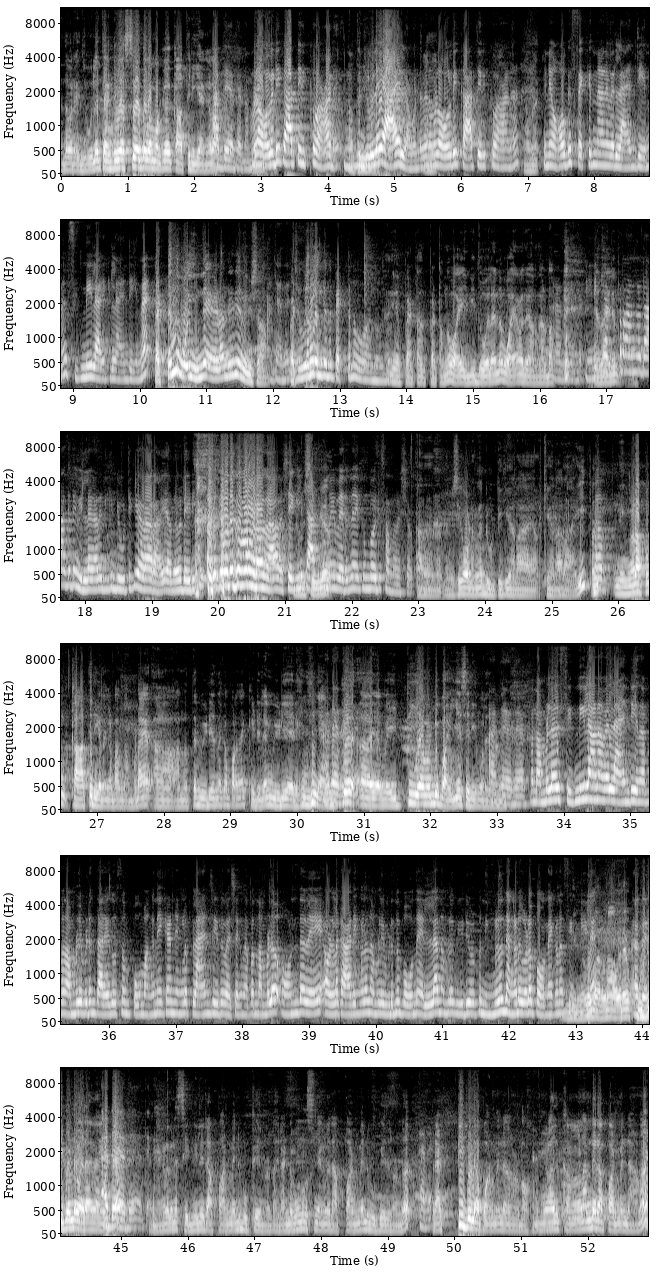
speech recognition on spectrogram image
എന്താ പറയാ ജൂലൈ തേർട്ടി ഫസ്റ്റ് തൊട്ട് നമുക്ക് കാത്തിരിക്കാം അതെ അതെ. നമ്മൾ ഓൾറെഡി കാത്തിരിക്കുവാണ്. നമുക്ക് ജൂലൈ ആയല്ലോ. അതുകൊണ്ട് നമ്മൾ ഓൾറെഡി കാത്തിരിക്കുവാണ്. പിന്നെ ഓഗസ്റ്റ് സെക്കൻഡിനാണ് ഇവർ ലാൻഡ് ചെയ്യുന്നത്. സിഡ്നിയിലായിരിക്കും ലാൻഡ് ചെയ്യുന്നത്. പെട്ടെന്ന് പോയി ഇന്ന് ഏഴാം തീയതി നിമിഷം. ജൂലൈ എനിക്കൊന്ന് പെട്ടെന്ന് പോകാൻ പെട്ടെന്ന് പോയി ഇനി ജൂലൈ തന്നെ പോയാൽ മതിയായിരുന്നു കേട്ടോ. അതെ, അതെ. എനിക്ക് അത്ര അങ്ങോട്ട് ആഗ്രഹമില്ല. കാരണം എനിക്ക് ഡ്യൂട്ടിക്ക് കയറാറായി അതുകൊണ്ട് എനിക്ക് പതുക്കെ പക്ഷെ എങ്കിലും വരുന്ന കേൾക്കുമ്പോൾ ഒരു സന്തോഷം. അതെ ഉടനെ ഡ്യൂട്ടിക്ക് കയറായ കയറാറായി. നിങ്ങളപ്പം കാത്തിരിക്കണം കേട്ടോ. നമ്മുടെ അന്നത്തെ വീഡിയോ എന്നൊക്കെ പറഞ്ഞാൽ കിടിലം വീഡിയോ ആയിരിക്കും. ഞങ്ങൾക്ക് വെയിറ്റ് ചെയ്യാൻ വേണ്ടി വയ്യ ശരിക്കും പറഞ്ഞു അപ്പൊ നമ്മൾ സിഡ്നിയിലാണ് അവർ ലാൻഡ് ചെയ്യുന്നത്. അപ്പൊ നമ്മൾ ഇവിടുന്ന് തലേ ദിവസം പോകും അങ്ങനെയൊക്കെയാണ് ഞങ്ങൾ പ്ലാൻ ചെയ്ത് വെച്ചേക്കുന്നത്. അപ്പൊ നമ്മൾ ഓൺ ദ വേ ഉള്ള കാര്യങ്ങൾ നമ്മൾ ഇവിടുന്ന് പോകുന്ന എല്ലാം നമ്മൾ വീഡിയോ ഇപ്പൊ നിങ്ങളും ഞങ്ങളുടെ കൂടെ പോന്നേക്കണം സിഡ്നിയിൽ അവരെ കൂട്ടിക്കൊണ്ട് വരാനായിട്ട്. ഞങ്ങൾ പിന്നെ സിഡ്നിയിൽ ഒരു അപ്പാർട്ട്മെന്റ് ബുക്ക് ചെയ്തിട്ടുണ്ട് രണ്ട് മൂന്ന് ദിവസം ഞങ്ങൾ ഒരു അപ്പാർട്ട്മെന്റ് ബുക്ക് ചെയ്തിട്ടുണ്ട് ഒരു അടിപൊളി അപ്പാർട്ട്മെന്റ് ആണ് കേട്ടോ. നിങ്ങൾ അത് കാണേണ്ട ഒരു അപ്പാർട്ട്മെന്റ് ആണ്.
